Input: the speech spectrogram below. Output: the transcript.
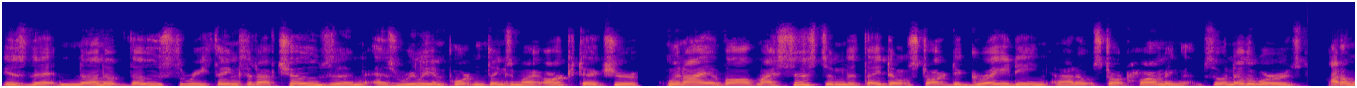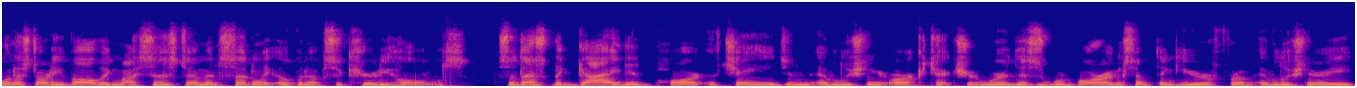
is that none of those three things that I've chosen as really important things in my architecture, when I evolve my system, that they don't start degrading and I don't start harming them. So, in other words, I don't want to start evolving my system and suddenly open up security holes. So that's the guided part of change in evolutionary architecture. We're, this is we're borrowing something here from evolutionary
